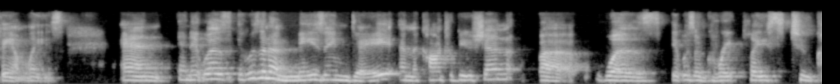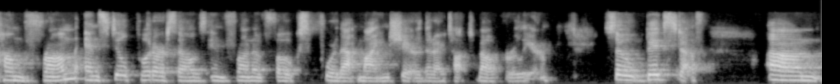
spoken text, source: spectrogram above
families. And and it was it was an amazing day and the contribution uh, was it was a great place to come from and still put ourselves in front of folks for that mind share that i talked about earlier. So big stuff. Um,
